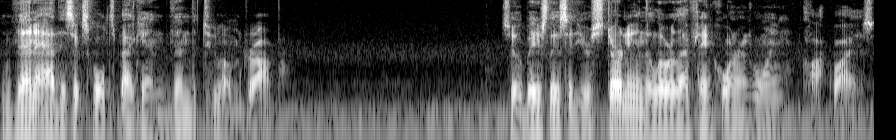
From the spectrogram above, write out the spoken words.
then add the 6 volts back in, then the 2 ohm drop. So basically I said you're starting in the lower left hand corner and going clockwise.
